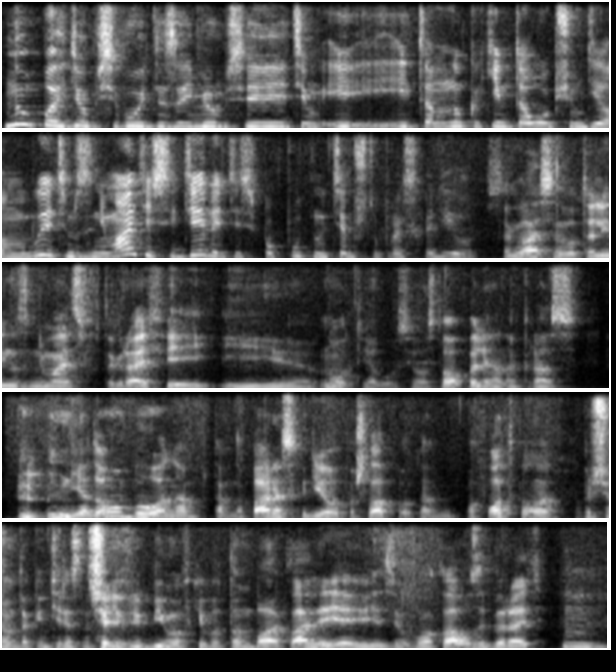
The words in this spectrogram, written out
ну, пойдем сегодня займемся этим, и, и там, ну, каким-то общим делом. И вы этим занимаетесь и делитесь попутно тем, что происходило. Согласен. Вот Алина занимается фотографией, и, ну, вот я был в Севастополе, она как раз я дома был, она там на пары сходила, пошла, там, пофоткала. Причем так интересно, вначале в Любимовке, потом в Балаклаве, я ее ездил в Балаклаву забирать. Mm.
